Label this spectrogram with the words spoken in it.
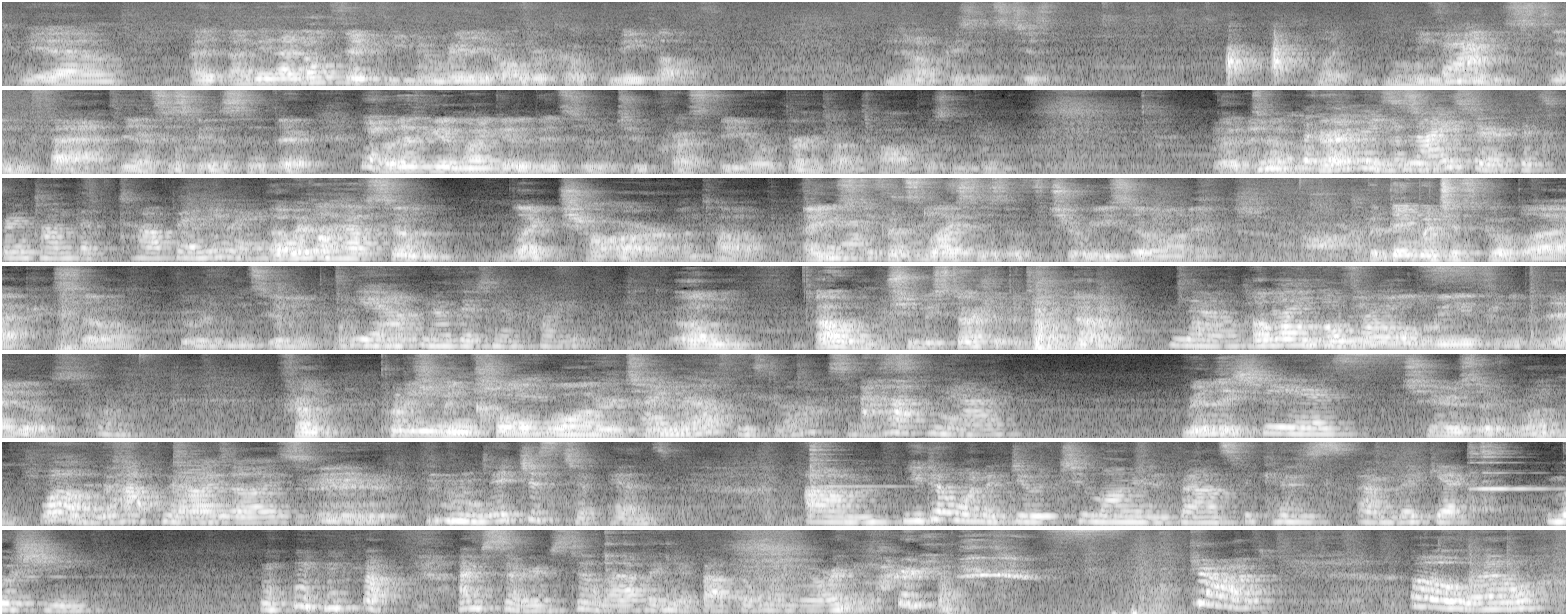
yeah. I, I mean, I don't think you can really overcook the meatloaf, you know, because it's just like Fat. and fat. Yeah, it's just gonna sit there. But I think it might get a bit sort of too crusty or burnt on top or something. But, um, But then apparently it's nicer if it's burnt on the top anyway. Oh, it'll have some like char on top. I used to put That's slices of chorizo on it, but they would just go black, so there didn't see any point. Yeah, it. no, there's no point. Um. Oh, should we start at the potato? No. No. How long 90 overall do we need for the potatoes? Oh. From putting them in cold water to. I love these glasses. Half an hour. really. Cheers. Cheers, everyone. Well, half an hour. Eyes, eyes. it just depends. Um, you don't want to do it too long in advance because um, they get mushy. I'm sorry, I'm still laughing about the one hour and 30 minutes. God. Oh well.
